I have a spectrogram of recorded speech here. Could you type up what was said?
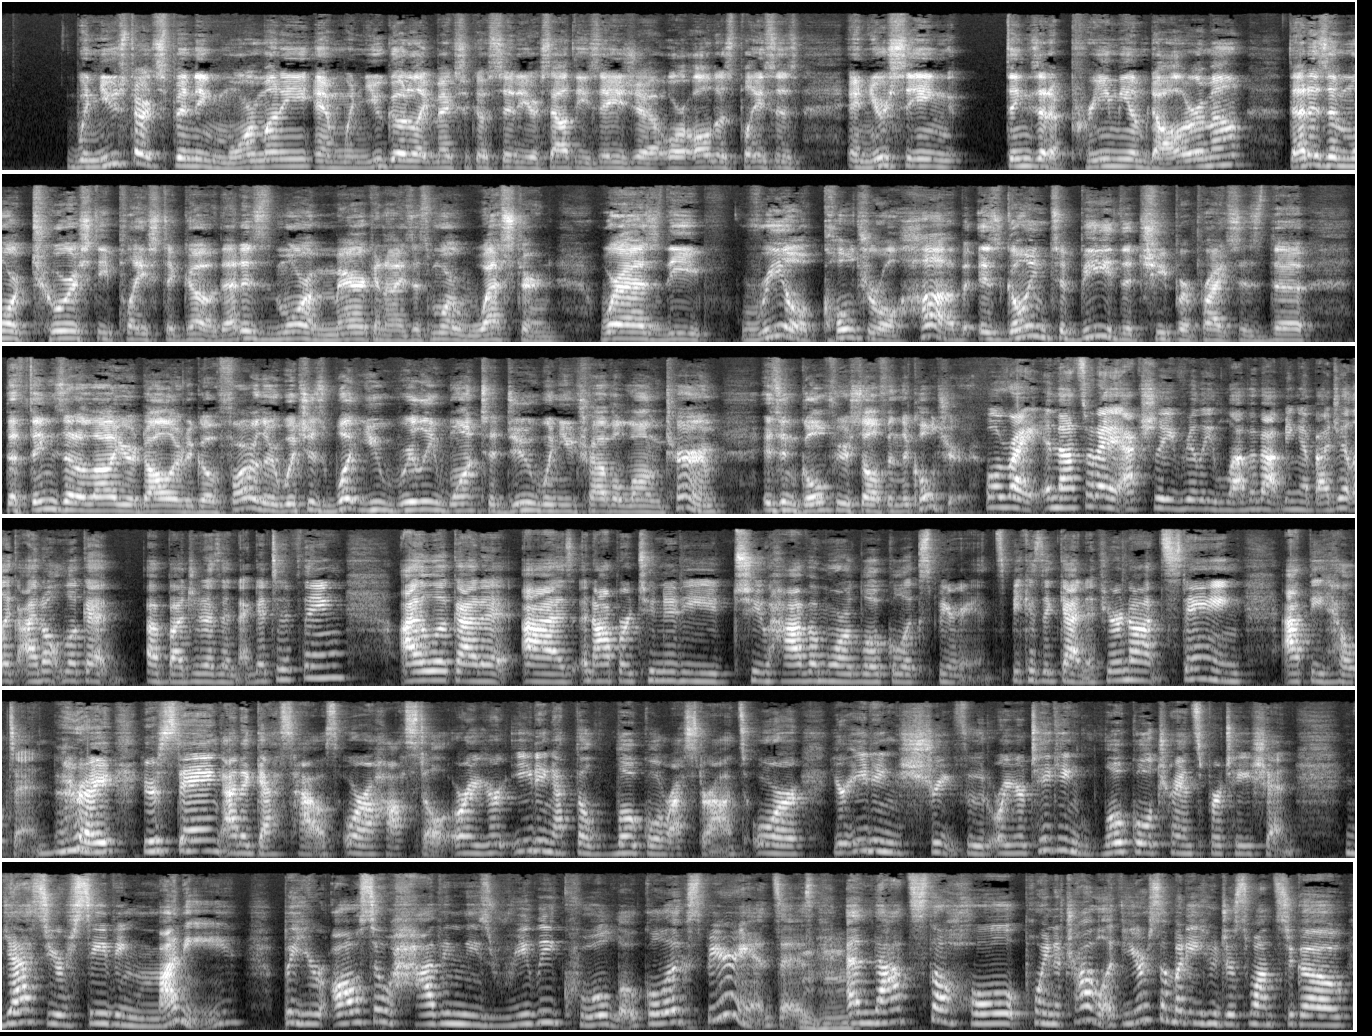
when you start spending more money, and when you go to like Mexico City or Southeast Asia or all those places, and you're seeing things at a premium dollar amount. That is a more touristy place to go. That is more Americanized. It's more Western. Whereas the real cultural hub is going to be the cheaper prices, the the things that allow your dollar to go farther, which is what you really want to do when you travel long term, is engulf yourself in the culture. Well, right. And that's what I actually really love about being a budget. Like, I don't look at a budget as a negative thing. I look at it as an opportunity to have a more local experience. Because again, if you're not staying at the Hilton, right, you're staying at a guest house or a hostel, or you're eating at the local restaurants, or you're eating street food, or you're taking local transportation. Yes, you're saving money, but you're also having these really cool local experiences. Mm-hmm. And that's the whole point of travel. If you're somebody who just wants to go,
